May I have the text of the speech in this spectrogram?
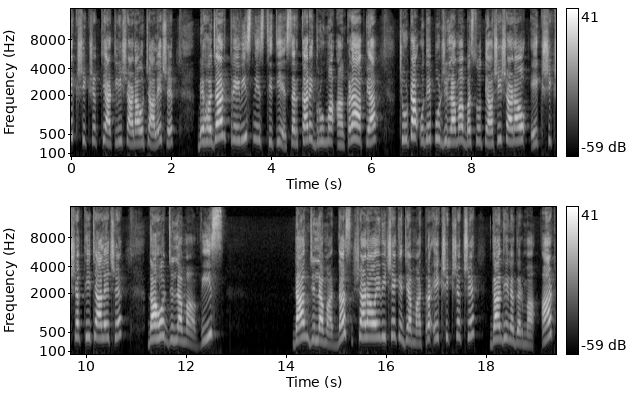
એક શિક્ષકથી આટલી શાળાઓ ચાલે છે. બે હજાર ત્રેવીસની સ્થિતિએ સરકારે ગૃહમાં આંકડા આપ્યા. છોટા ઉદેપુર જિલ્લામાં બસો ત્યાસી શાળાઓ એક શિક્ષકથી ચાલે છે. દાહોદ જિલ્લામાં વીસ. ડાંગ જિલ્લામાં દસ શાળાઓ એવી છે કે જ્યાં માત્ર એક શિક્ષક છે. ગાંધીનગરમાં આઠ.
